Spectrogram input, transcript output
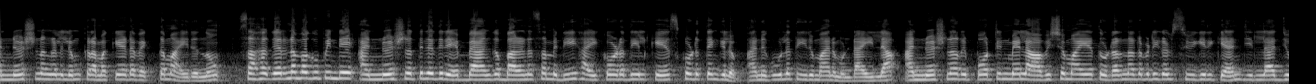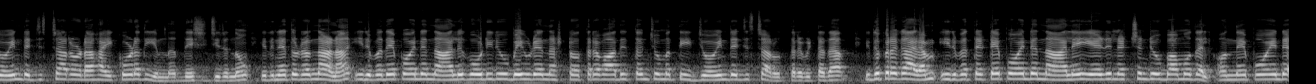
അന്വേഷണങ്ങളിലും ക്രമക്കേട് വ്യക്തമായിരുന്നു. സഹകരണ വകുപ്പിന്റെ അന്വേഷണത്തിനെതിരെ ബാങ്ക് ഭരണസമിതി ഹൈക്കോടതിയിൽ കേസ് കൊടുത്തെങ്കിലും അനുകൂല തീരുമാനമുണ്ടായില്ല. അന്വേഷണ റിപ്പോർട്ടിന്മേൽ ആവശ്യമായ തുടർ നടപടികൾ സ്വീകരിക്കാൻ ജില്ലാ ജോയിന്റ് രജിസ്ട്രാറോട് ഹൈക്കോടതിയും നിർദ്ദേശിച്ചിരുന്നു. ഇതിനെ തുടർന്നാണ് ഇരുപത് പോയിന്റ് നാല് കോടി രൂപയുടെ നഷ്ടോത്തരവാദിത്തം ചുമത്തി ജോയിന്റ് രജിസ്ട്രാർ ഉത്തരവിട്ടത്. ഇതുപ്രകാരം ഇരുപത്തെട്ട് പോയിന്റ് നാല് ഏഴ് ലക്ഷം രൂപ മുതൽ ഒന്ന് പോയിന്റ്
